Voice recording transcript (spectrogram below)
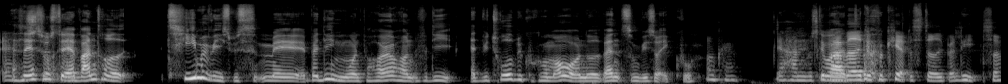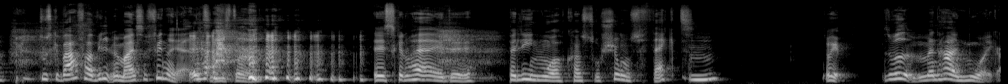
af Altså, jeg synes, det er vandret timevis med Berlinmuren på højre hånd, fordi at vi troede, vi kunne komme over noget vand, som vi så ikke kunne. Okay. Jeg har måske Det var... bare været det forkerte sted i Berlin, så... Du skal bare fare vild med mig, så finder jeg altid ja. historier. Øh, skal du have et øh, Berlinmur konstruktionsfakt? Mm. Okay, du ved, man har en mur, ikke?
